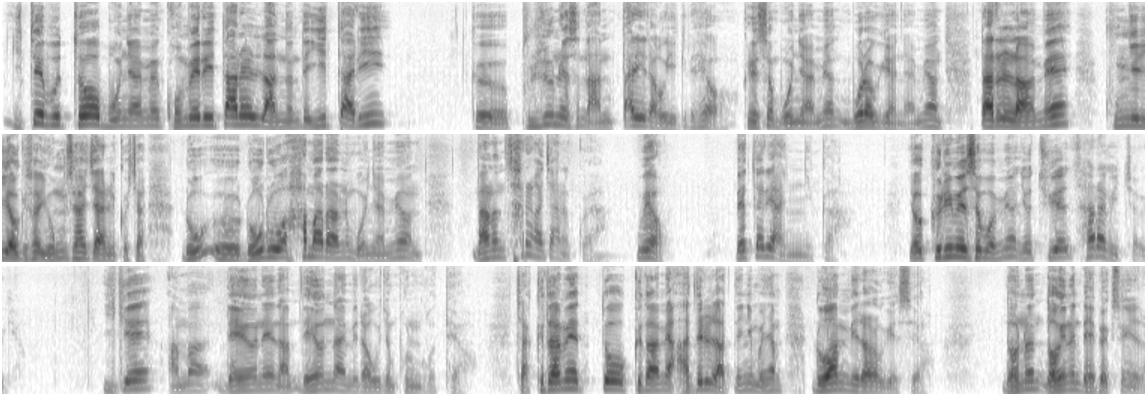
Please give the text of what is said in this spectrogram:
이때부터 뭐냐면 고멜이 딸을 낳는데 이 딸이 그 불륜해서 난 딸이라고 얘기를 해요. 그래서 뭐냐면 뭐라고 얘기하냐면 딸을 낳음에 국민이 여기서 용서하지 않을 것이야. 로, 어, 로루 하마라는 뭐냐면 나는 사랑하지 않을 거야. 왜요? 내 딸이 아니니까. 여 그림에서 보면 여 뒤에 사람 있죠, 여기. 이게 아마 내연의 남, 내연남이라고 좀 보는 것 같아요. 자, 그 다음에 또 그 다음에 아들을 낳더니 뭐냐면 로암미라라고 했어요. 너는 너희는 내 백성이라.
